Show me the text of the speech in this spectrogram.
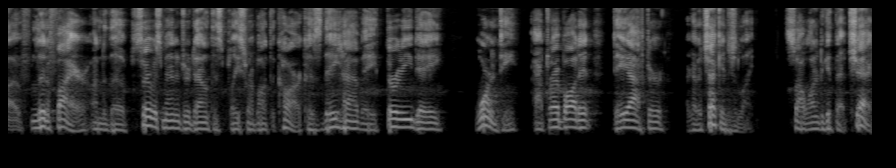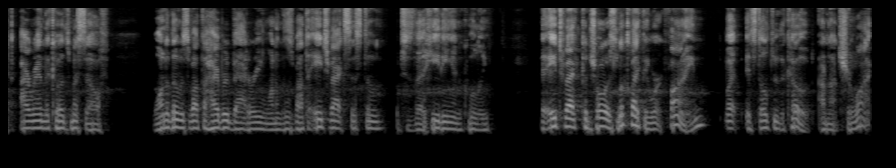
uh, lit a fire under the service manager down at this place where I bought the car because they have a 30 day warranty. After I bought it, day after, I got a check engine light. So I wanted to get that checked. I ran the codes myself. One of them was about the hybrid battery, one of them was about the HVAC system, which is the heating and cooling. The HVAC controllers look like they work fine, but it's still through the code. I'm not sure why.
